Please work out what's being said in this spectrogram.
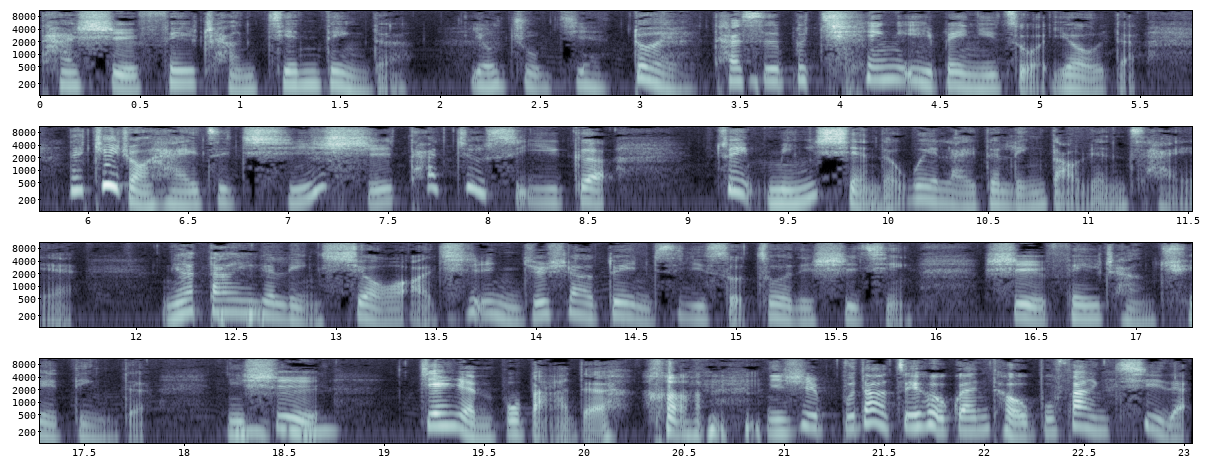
他是非常坚定的，有主见。对，他是不轻易被你左右的。那这种孩子，其实他就是一个最明显的未来的领导人才。哎，你要当一个领袖啊，嗯、其实你就是要对你自己所做的事情是非常确定的。你是。嗯坚韧不拔的，你是不到最后关头不放弃的，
